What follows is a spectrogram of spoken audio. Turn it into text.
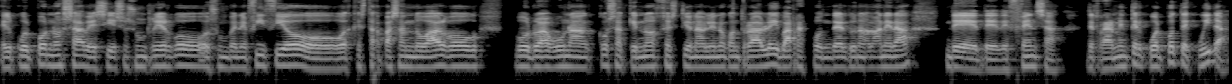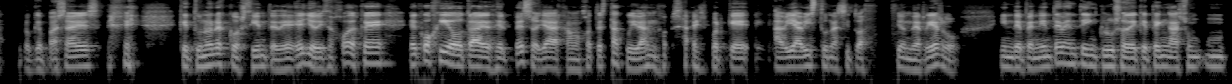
el cuerpo no sabe si eso es un riesgo o es un beneficio o es que está pasando algo por alguna cosa que no es gestionable y no controlable y va a responder de una manera de, defensa. De, realmente el cuerpo te cuida. Lo que pasa es que tú no eres consciente de ello. Dices, joder, es que he cogido otra vez el peso, ya, a lo mejor te está cuidando, ¿sabes? Porque había visto una situación de riesgo independientemente incluso de que tengas un,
